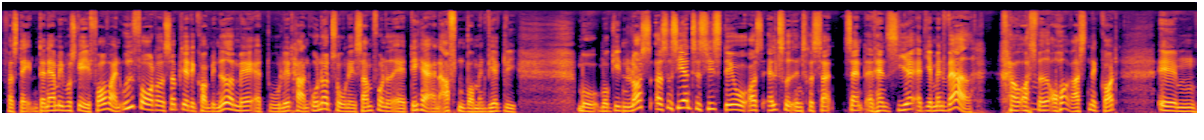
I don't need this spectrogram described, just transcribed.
fra staten. Den er måske i forvejen udfordret, så bliver det kombineret med, at du lidt har en undertone i samfundet af, at det her er en aften, hvor man virkelig må, må give den los. Og så siger han til sidst, det er jo også altid interessant, at han siger, at jamen vejret har jo også været mm. overraskende godt. Øhm,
